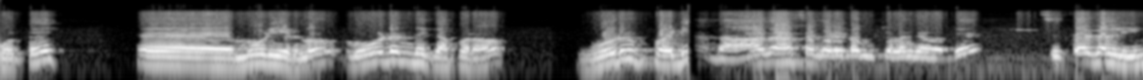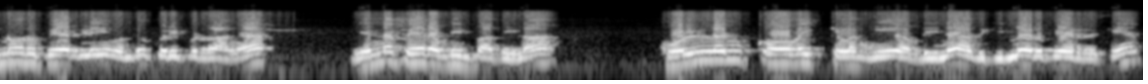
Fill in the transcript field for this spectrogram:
போட்டு மூடிடணும். மூடினதுக்கு அப்புறம் ஒரு படி அந்த ஆகாச கருடம் கிழங்க வந்து சித்தர்கள் இன்னொரு பேர்லயும் வந்து குறிப்பிடுறாங்க. என்ன பேர் அப்படின்னு பாத்தீங்கன்னா கொல்லன் கோவை கிழங்கு அப்படின்னு அதுக்கு இன்னொரு பேர் இருக்கு.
